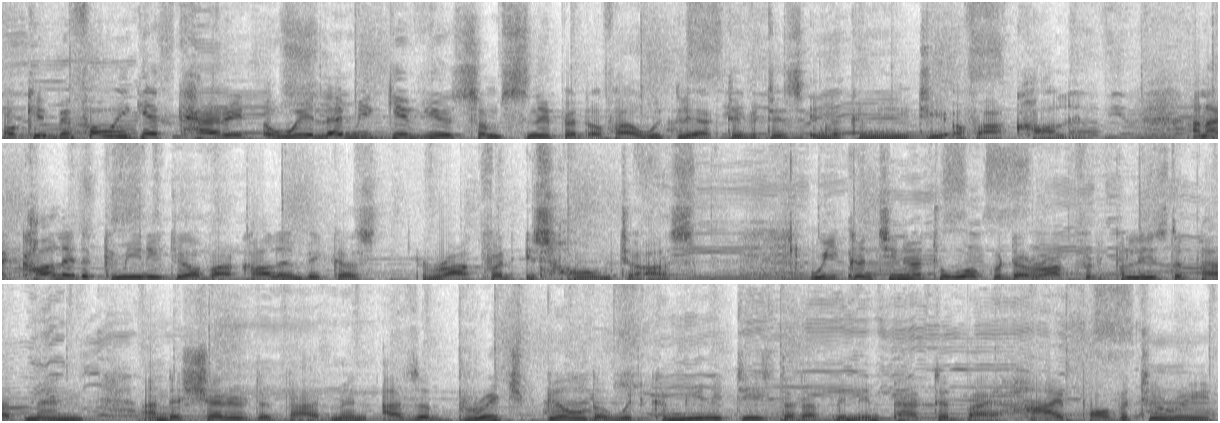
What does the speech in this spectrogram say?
Okay, before we get carried away, let me give you some snippet of our weekly activities in the community of our calling. And I call it the community of our calling because Rockford is home to us. We continue to work with the Rockford Police Department and the Sheriff Department as a bridge builder with communities that have been impacted by high poverty rate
